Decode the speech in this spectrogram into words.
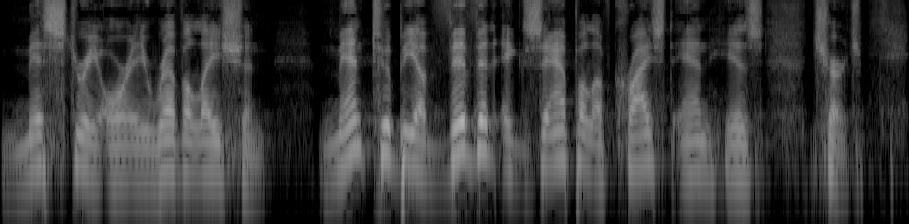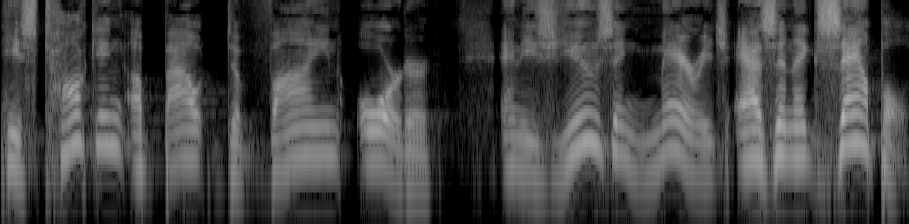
mystery or a revelation meant to be a vivid example of Christ and His church. He's talking about divine order and he's using marriage as an example.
